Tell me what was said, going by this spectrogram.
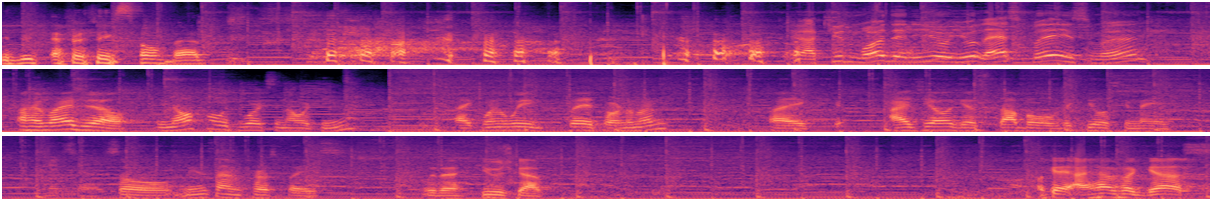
You did everything so bad. I killed more than you, you last place, man. I'm IGL. You know how it works in our team? Like when we play a tournament, like IGL gets double of the kills he made. Makes sense. So means I'm first place with a huge gap. Okay, I have a guess.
